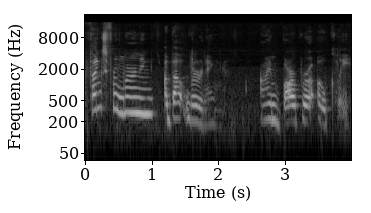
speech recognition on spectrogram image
Thanks for learning about learning. I'm Barbara Oakley.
